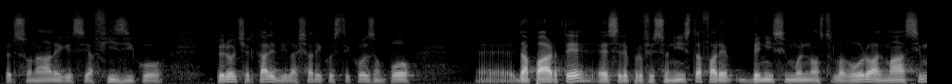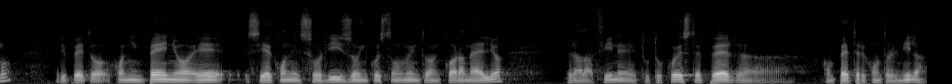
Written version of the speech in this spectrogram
personale, che sia fisico, però cercare di lasciare queste cose un po' eh, da parte, essere professionista, fare benissimo il nostro lavoro al massimo, ripeto, con impegno e è con il sorriso in questo momento ancora meglio, però alla fine tutto questo è per uh, competere contro il Milan,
